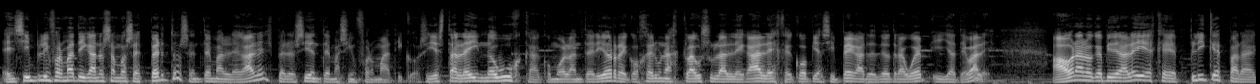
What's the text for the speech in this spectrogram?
En simple informática no somos expertos en temas legales, pero sí en temas informáticos. Y esta ley no busca, como la anterior, recoger unas cláusulas legales que copias y pegas desde otra web y ya te vale. Ahora lo que pide la ley es que expliques para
